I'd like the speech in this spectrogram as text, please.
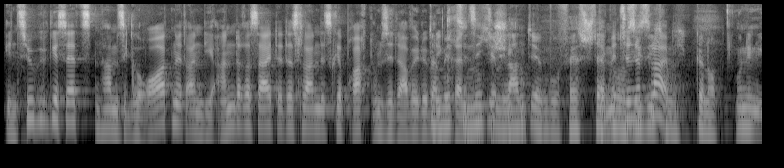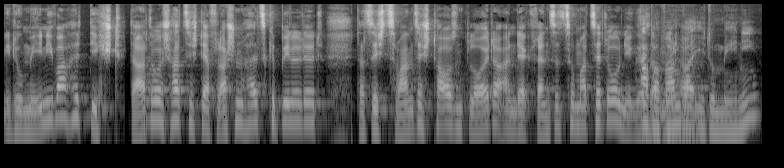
in Züge gesetzt und haben sie geordnet an die andere Seite des Landes gebracht, um sie da wieder über die Damit Grenze sie nicht zu im schicken. Land irgendwo feststecken Damit und sie nicht bleiben. nicht. Genau. Und in Idomeni war halt dicht. Dadurch hat sich der Flaschenhals gebildet, dass sich 20.000 Leute an der Grenze zu Mazedonien gesammelt Aber wann war haben. Idomeni?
